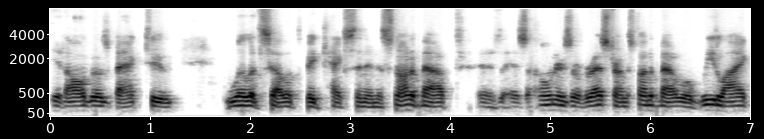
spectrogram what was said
it all goes back to will it sell at the Big Texan? And it's not about as, as owners of a restaurant, it's not about what we like.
